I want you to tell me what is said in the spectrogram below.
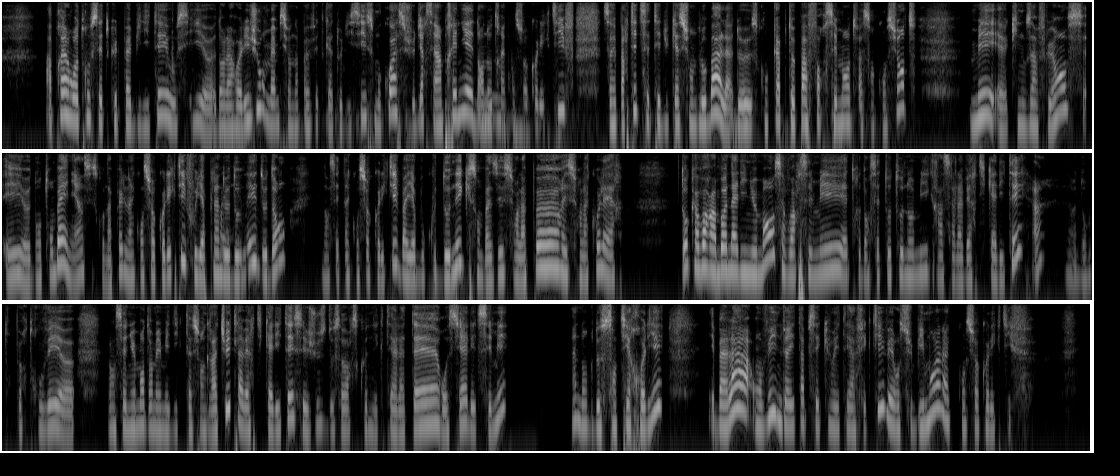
Après, on retrouve cette culpabilité aussi euh, dans la religion, même si on n'a pas fait de catholicisme ou quoi. Je veux dire, c'est imprégné dans notre inconscient collectif. Ça fait partie de cette éducation globale, de ce qu'on capte pas forcément de façon consciente, mais euh, qui nous influence et euh, dont on baigne. Hein. C'est ce qu'on appelle l'inconscient collectif, où il y a plein de données dedans. Dans cet inconscient collectif, bah, il y a beaucoup de données qui sont basées sur la peur et sur la colère. Donc avoir un bon alignement, savoir s'aimer, être dans cette autonomie grâce à la verticalité, hein, dont on peut retrouver l'enseignement dans mes méditations gratuites. La verticalité, c'est juste de savoir se connecter à la terre, au ciel et de s'aimer, hein, donc de se sentir relié. Et ben là, on vit une véritable sécurité affective et on subit moins l'inconscient collectif.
